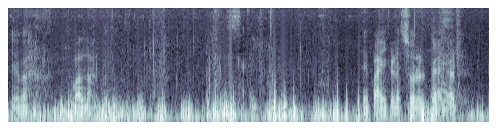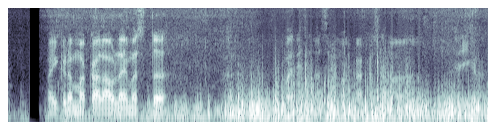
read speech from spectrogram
हे बा तुम्हाला दाखवतो हे पा इकडं सोलर पॅनल पा इकडं मका लावलाय मस्त तुम्हाला दिसत असेल मका कसा लाव- इकडं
